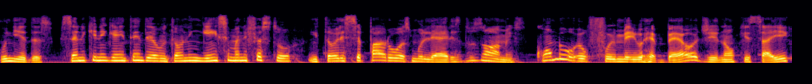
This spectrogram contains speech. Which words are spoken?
unidas. Sendo que ninguém entendeu. Então ninguém se manifestou. Então ele separou as mulheres dos homens. Como eu fui meio rebelde, não quis sair,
